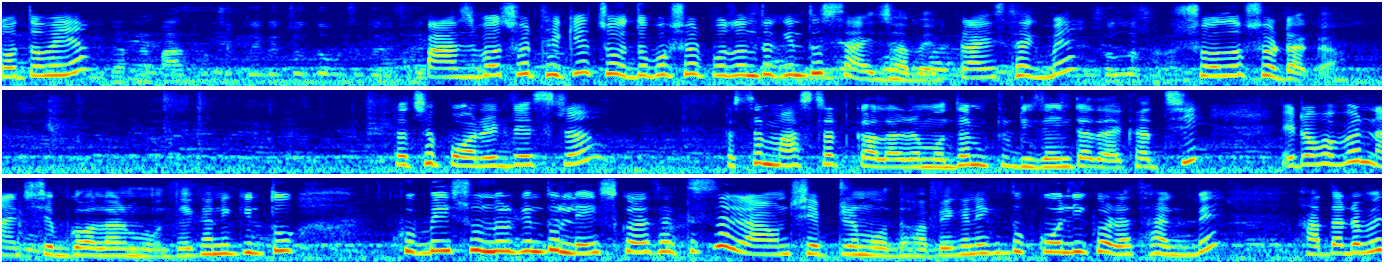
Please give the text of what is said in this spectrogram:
কত ভাইয়া? পাঁচ বছর থেকে চোদ্দ বছর পর্যন্ত কিন্তু সাইজ হবে। প্রাইস থাকবে ষোলোশো টাকা। এটা হচ্ছে পরের ড্রেসটা এটা হচ্ছে মাস্টার্ড কালারের মধ্যে। আমি একটু ডিজাইনটা দেখাচ্ছি। এটা হবে নাইট শেপ গলার মধ্যে। এখানে কিন্তু খুবই সুন্দর কিন্তু লেস করা থাকতেছে রাউন্ড শেপটের মধ্যে হবে। এখানে কিন্তু কলি করা থাকবে। হাতাটা হবে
